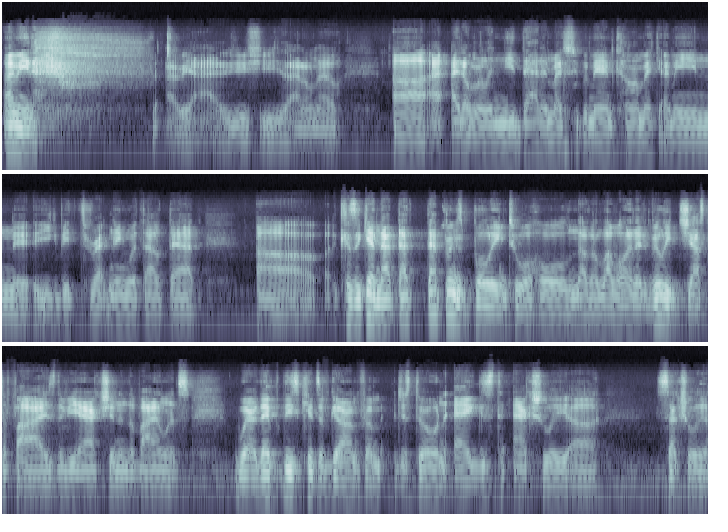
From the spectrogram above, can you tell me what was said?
I mean, I, mean, I, I don't know. Uh, I, I, don't really need that in my Superman comic. I mean, it, you could be threatening without that. Because uh, again, that, that, that brings bullying to a whole another level, and it really justifies the reaction and the violence. Where these kids have gone from just throwing eggs to actually uh, sexually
